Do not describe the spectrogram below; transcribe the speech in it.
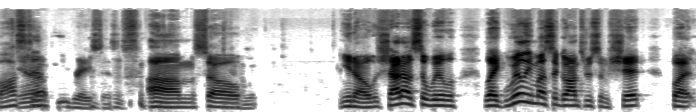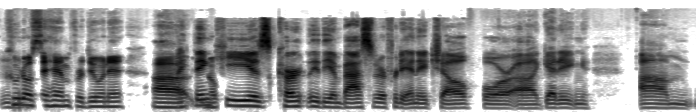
Boston Yep. be racist." um so you know, shout outs to Will. Like Willie must have gone through some shit, but Mhm. kudos to him for doing it. Uh, I you think know, he is currently the ambassador for the NHL for uh, getting um,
